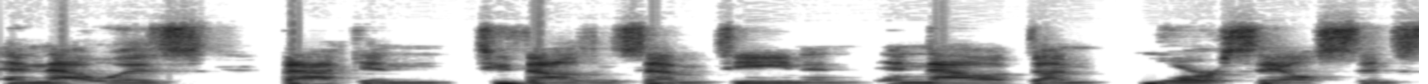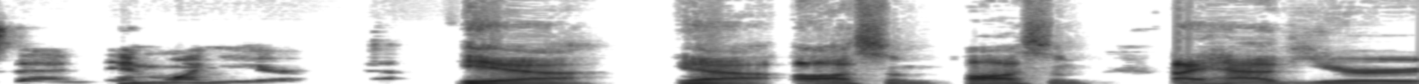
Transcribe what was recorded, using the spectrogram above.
And that was back in 2017. And, and now I've done more sales since then in one year. Yeah. Yeah. Awesome. Awesome. I have your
